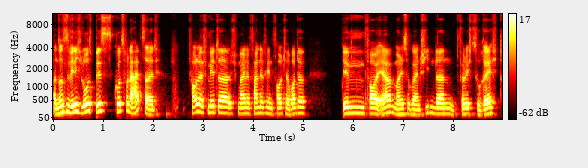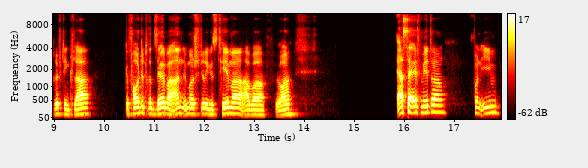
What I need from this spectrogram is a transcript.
Ansonsten wenig los bis kurz vor der Halbzeit. Foul-Elfmeter, ich meine, Pfannefin, Foul Terotte im VR, meine ich sogar entschieden dann, völlig zu Recht, trifft ihn klar. Gefaulte tritt selber an, immer schwieriges Thema, aber ja. Erster Elfmeter von ihm,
